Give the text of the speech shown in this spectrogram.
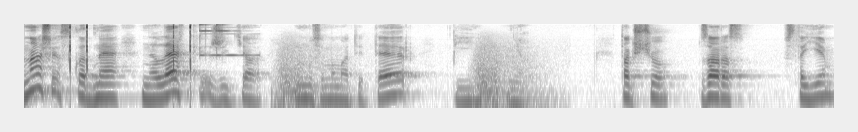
наше складне, нелегке життя ми мусимо мати терпіння. Так що зараз встаємо,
